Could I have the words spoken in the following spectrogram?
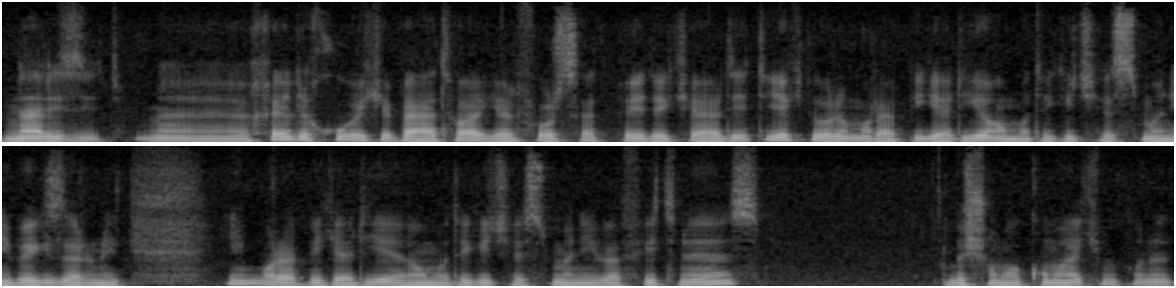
نریزید. خیلی خوبه که بعدها اگر فرصت پیدا کردید یک دوره مربیگری آمادگی جسمانی بگذرونید. این مربیگری آمادگی جسمانی و فیتنس به شما کمک می‌کنه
